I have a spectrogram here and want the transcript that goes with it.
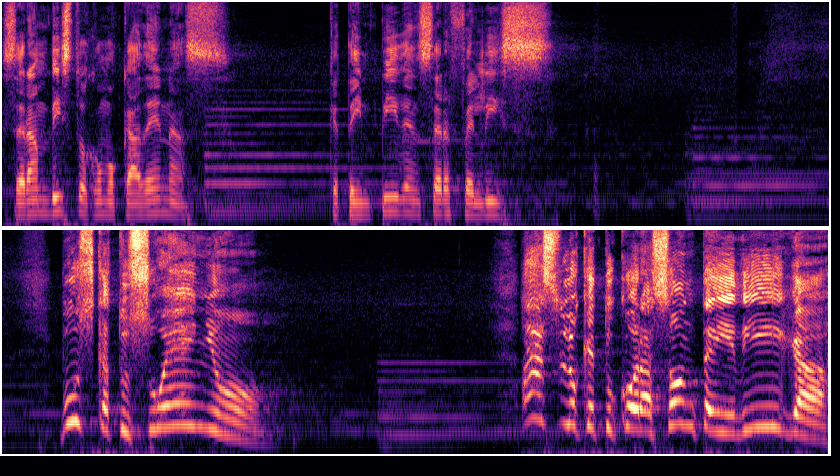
serán vistos como cadenas que te impiden ser feliz. Busca tu sueño. Haz lo que tu corazón te diga.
